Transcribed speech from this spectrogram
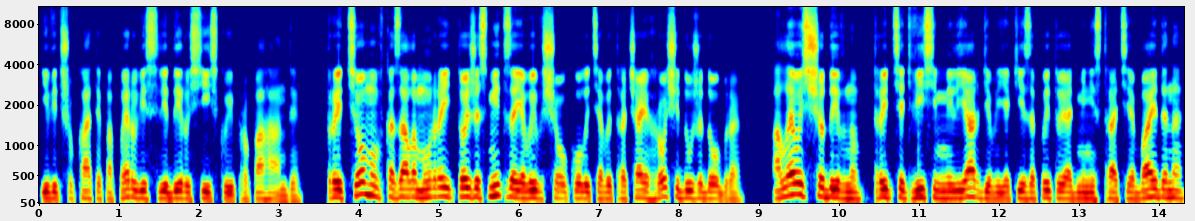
і відшукати паперові сліди російської пропаганди. При цьому вказала Муррей, той же Сміт заявив, що околиця витрачає гроші дуже добре. Але ось що дивно, 38 мільярдів, які запитує адміністрація Байдена,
